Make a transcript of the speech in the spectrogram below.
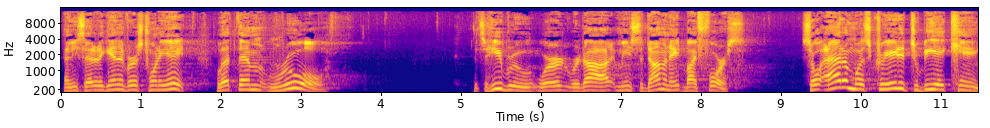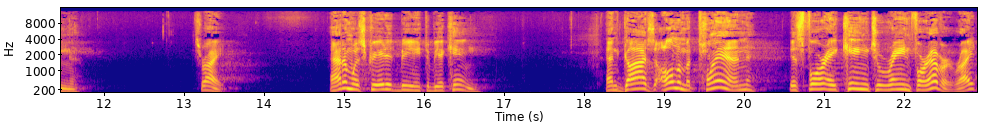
And he said it again in verse 28. Let them rule. It's a Hebrew word, radah. It means to dominate by force. So Adam was created to be a king. That's right. Adam was created to be, to be a king. And God's ultimate plan is for a king to reign forever, right?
